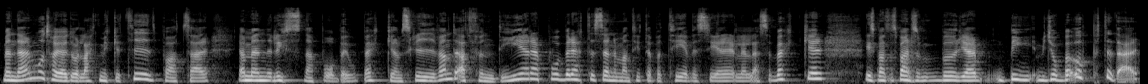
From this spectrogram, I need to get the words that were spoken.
Men däremot har jag då lagt mycket tid på att så här, ja, men, lyssna på böcker om skrivande, att fundera på berättelser när man tittar på tv-serier eller läser böcker. Liksom att man liksom börjar jobba upp det där.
